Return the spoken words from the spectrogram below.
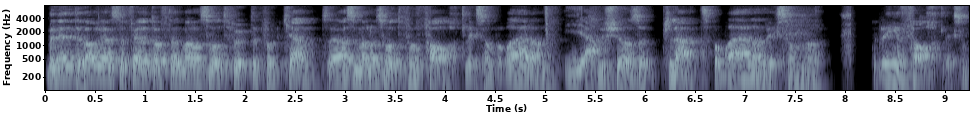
Men det är inte vanligaste felet ofta att man har svårt att få upp det på kant? Alltså man har svårt att få fart liksom på brädan. Ja. Du kör så platt på brädan liksom. Och det blir ingen fart liksom.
